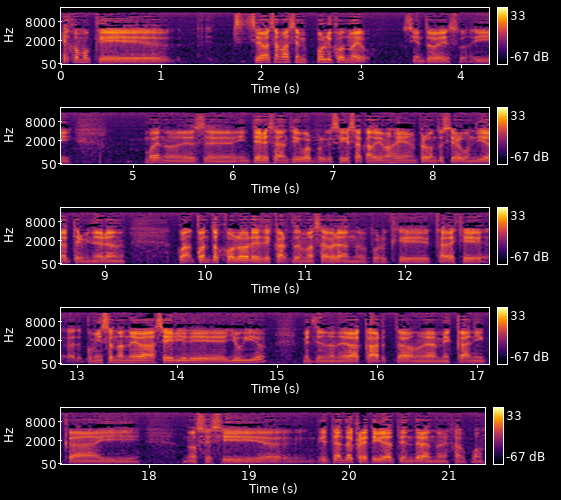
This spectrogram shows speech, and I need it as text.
es como que se basa más en público nuevo, siento eso. Y bueno, es eh, interesante igual porque sigue sacando. Yo más bien me pregunto si algún día terminarán. cu- ¿Cuántos colores de cartas más habrán? ¿no? Porque cada vez que eh, comienza una nueva serie de Yu-Gi-Oh! meten una nueva carta, una nueva mecánica y no sé si. eh, qué tanta creatividad tendrán ¿no? en Japón.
